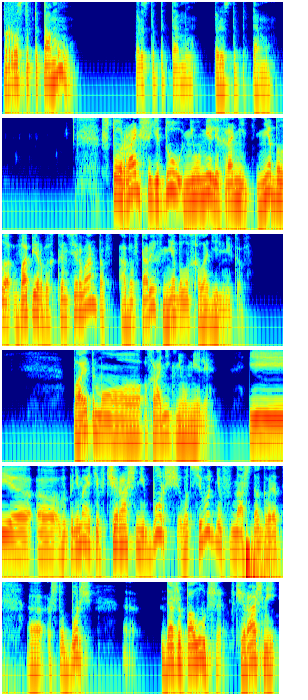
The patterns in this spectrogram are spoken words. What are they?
Просто потому, просто потому, просто потому, что раньше еду не умели хранить. Не было, во-первых, консервантов, а во-вторых, не было холодильников. Поэтому хранить не умели. И э, вы понимаете, вчерашний борщ, вот сегодня в наш, да, говорят, э, что борщ э, даже получше вчерашний,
